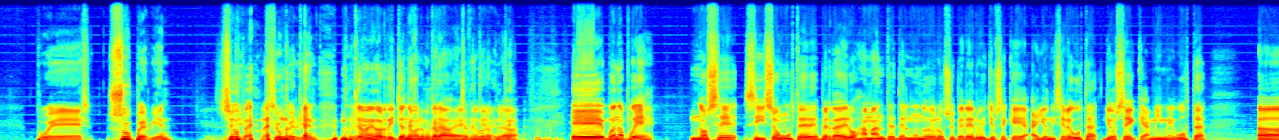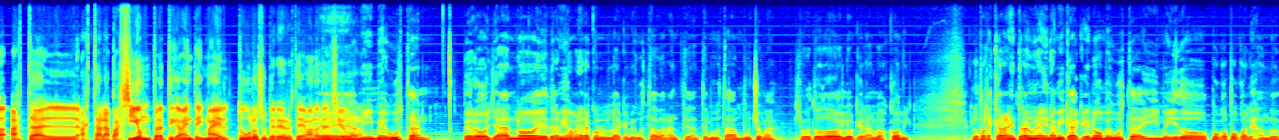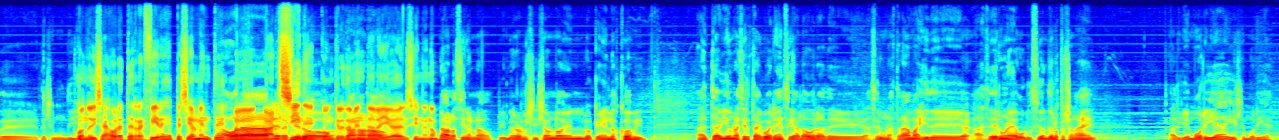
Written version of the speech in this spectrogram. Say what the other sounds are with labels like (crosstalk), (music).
Pues súper bien. Súper (laughs) super bien. (laughs) Nunca mejor dicho, no me lo esperaba, ¿eh? No me lo esperaba. Eh, bueno, pues no sé si son ustedes verdaderos amantes del mundo de los superhéroes. Yo sé que a Johnny se le gusta, yo sé que a mí me gusta. Ah, hasta, el, hasta la pasión prácticamente. Ismael, ¿tú los superhéroes te llaman la atención? Eh, a mí me gustan, pero ya no es de la misma manera con la que me gustaban antes. Antes me gustaban mucho más, sobre todo lo que eran los cómics. Lo que pasa es que ahora han entrado en una dinámica que no me gusta y me he ido poco a poco alejando de, del segundillo. Cuando dices ahora, te refieres especialmente al cine, concretamente, a la llegada del cine, ¿no? No, los cines no. Primero, si son lo, en lo que es en los cómics, antes había una cierta coherencia a la hora de hacer unas tramas y de hacer una evolución de los personajes. Alguien moría y se moría.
